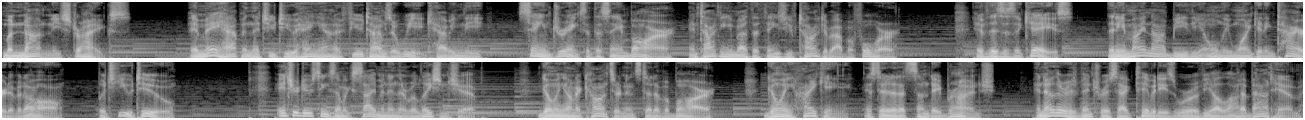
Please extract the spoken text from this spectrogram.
Monotony strikes. It may happen that you two hang out a few times a week having the same drinks at the same bar, and talking about the things you've talked about before. If this is the case, then he might not be the only one getting tired of it all, but you too. Introducing some excitement in the relationship, going on a concert instead of a bar, going hiking instead of that Sunday brunch, and other adventurous activities will reveal a lot about him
